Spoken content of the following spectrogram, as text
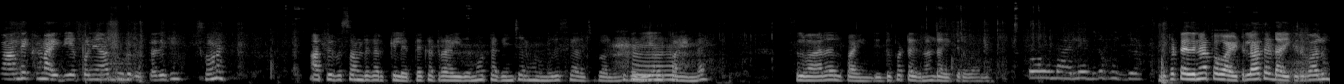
ਕਾਂ ਦੇਖਣ ਆਈ ਦੀ ਆਪਾਂ ਨੇ ਆਹ ਸੂਟ ਦਿੱਤਾ ਦੇਖੀ ਸੋਹਣਾ। ਆਪੇ ਪਸੰਦ ਕਰਕੇ ਲੈਤੇ ਕਟਰਾਈ ਦਾ ਮੋਟਾ ਕਹਿੰਦੇ ਚਲ ਹੁਣ ਮੂਰੇ ਸਿਆਲ ਚ ਪਾ ਲੂੰਗੀ ਵਧੀਆ ਅਲਪਾਈਨ ਦਾ। ਸਲਵਾਰ ਅਲਪਾਈਨ ਦੀ ਦੁਪੱਟੇ ਦੇ ਨਾਲ ਡਾਈ ਕਰਵਾ ਲਓ ਉਹ ਮਾਰ ਲੈ ਇਧਰ ਪੁੱਜਾ ਦੁਪੱਟੇ ਦੇ ਨਾਲ ਆਪਾਂ ਵਾਈਟ ਲਾ ਤੇ ਡਾਈ ਕਰਵਾ ਲੂ।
